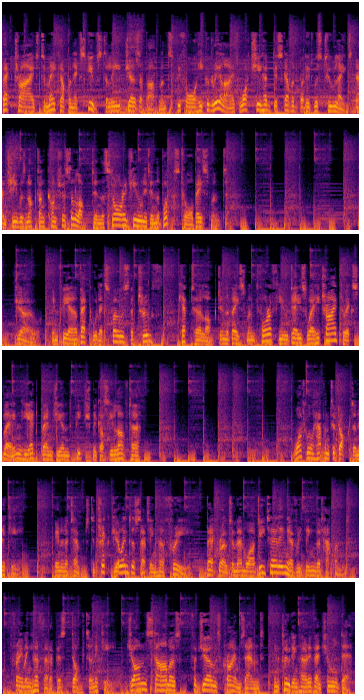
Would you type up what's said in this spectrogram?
Beck tried to make up an excuse to leave Joe's apartment before he could realize what she had discovered but it was too late and she was knocked unconscious and locked in the storage unit in the bookstore basement. Joe, in fear Beck would expose the truth, kept her locked in the basement for a few days where he tried to explain he had Benji and Peach because he loved her. What will happen to Dr. Nikki? In an attempt to trick Joe into setting her free, Beck wrote a memoir detailing everything that happened, framing her therapist Dr. Nikki, John Stamos, for Joe's crimes and, including her eventual death.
